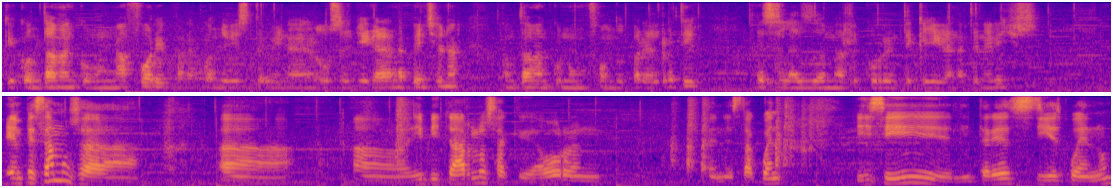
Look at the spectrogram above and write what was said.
que contaban con un Afore para cuando ellos terminaran o se llegaran a pensionar, contaban con un fondo para el retiro. Esa es la duda más recurrente que llegan a tener ellos. Empezamos a, a- a invitarlos a que ahorren en esta cuenta. Y sí, el interés sí es bueno,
